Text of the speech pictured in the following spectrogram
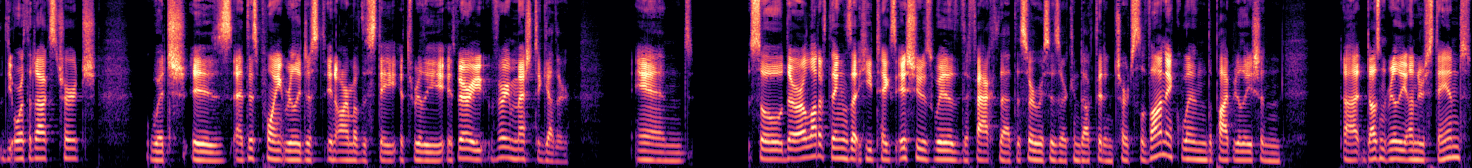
the Orthodox Church, which is at this point really just an arm of the state. It's really it's very very meshed together. And so there are a lot of things that he takes issues with the fact that the services are conducted in Church Slavonic when the population uh, doesn't really understand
